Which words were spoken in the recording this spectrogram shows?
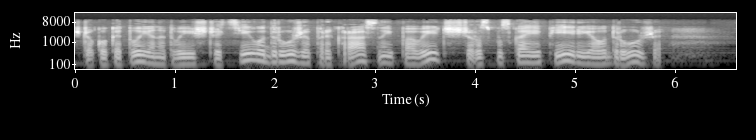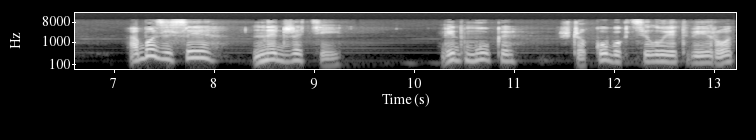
що кокетує на твоїй щоці, одруже, прекрасний павич, що розпускає пір'я, одруже, або зіси неджаті, від муки що кубок цілує твій рот,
